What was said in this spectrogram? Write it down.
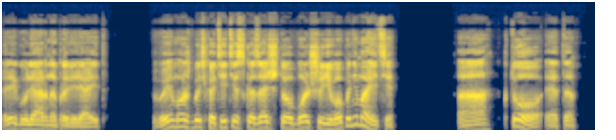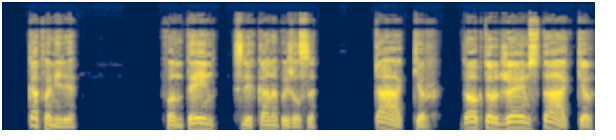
регулярно проверяет. Вы, может быть, хотите сказать, что больше его понимаете? А кто это? Как фамилия? Фонтейн слегка напыжился. Таккер, доктор Джеймс Таккер.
